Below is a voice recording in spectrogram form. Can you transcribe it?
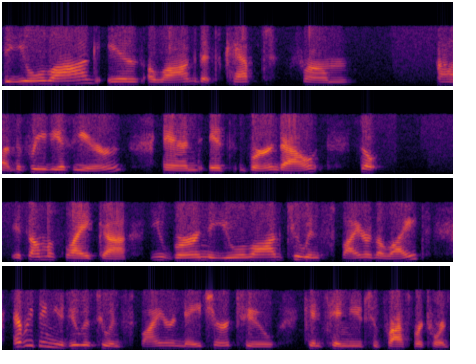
The Yule log is a log that's kept from uh, the previous year, and it's burned out. So it's almost like uh, you burn the Yule log to inspire the light. Everything you do is to inspire nature to continue to prosper towards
